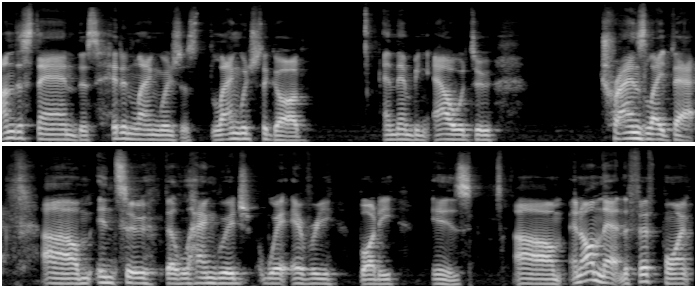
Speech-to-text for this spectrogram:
understand this hidden language, this language to God, and then being able to translate that um, into the language where everybody is. Um, and on that, the fifth point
